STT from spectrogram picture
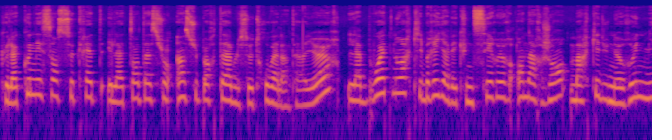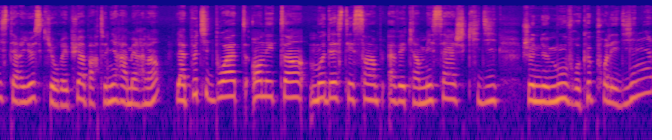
que la connaissance secrète et la tentation insupportable se trouvent à l'intérieur. La boîte noire qui brille avec une serrure en argent marquée d'une rune mystérieuse qui aurait pu appartenir à Merlin. La petite boîte en étain, modeste et simple, avec un message qui dit Je ne m'ouvre que pour les dignes.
